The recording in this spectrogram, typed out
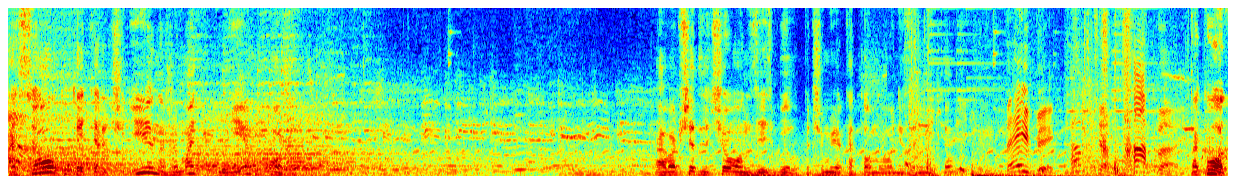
осел вот эти рычаги нажимать не может. А вообще для чего он здесь был? Почему я котом его не заметил? Так вот,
